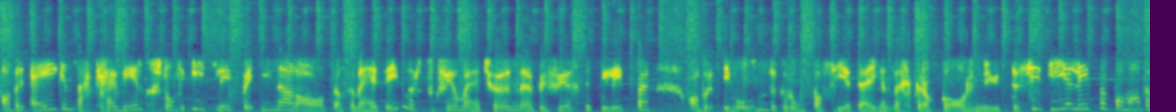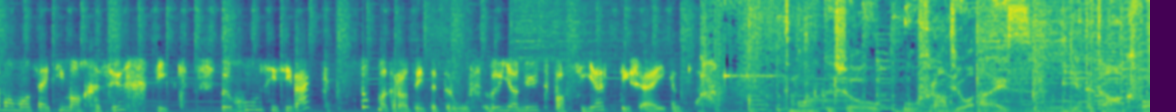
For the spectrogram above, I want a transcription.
aber eigentlich keinen Wirkstoff in die Lippen reinlässt. Also man hat immer das Gefühl, man hat schön äh, befürchtete Lippen, aber im Untergrund passiert eigentlich gerade gar nichts. Das sind die Lippenpomaden, wo man sagt, die machen süchtig. Weil kaum sind sie weg, tut man gerade wieder drauf, weil ja nichts passiert ist eigentlich. Die Morgenshow auf Radio 1. Jeden Tag von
